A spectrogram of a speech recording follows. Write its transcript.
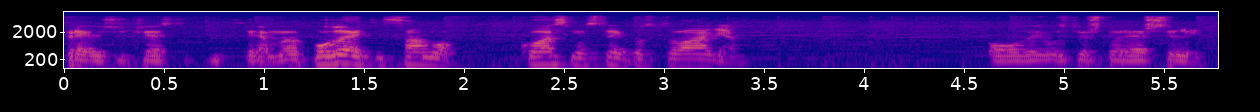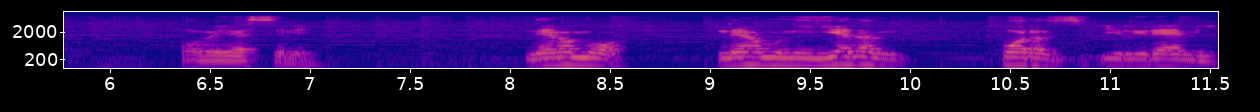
previše često funkcioniramo. Pogledajte samo koja smo sve gostovanja ove, uspešno rešili ove jeseni. Nemamo, nemamo ni jedan poraz ili remi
